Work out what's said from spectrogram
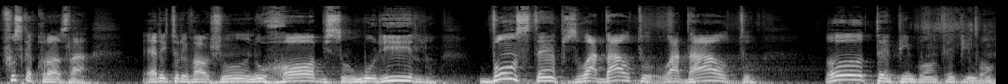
Fusca Cross lá. Era o Iturival Júnior, o Robson, o Murilo. Bons tempos, o Adalto, o Adalto. Ô, oh, tempinho bom, tempinho bom.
